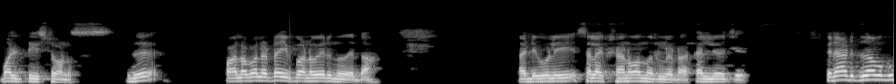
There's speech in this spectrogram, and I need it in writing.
മൾട്ടി സ്റ്റോൺസ് ഇത് പല പല ടൈപ്പാണ് വരുന്നത് കേട്ടാ. അടിപൊളി സെലക്ഷൻ ആണ് വന്നിട്ടുള്ളത് കേട്ടാ കല്ല് വെച്ച്. പിന്നെ അടുത്ത് നമുക്ക്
